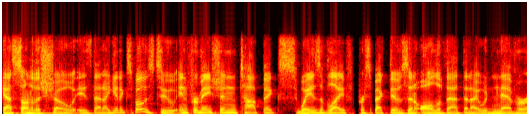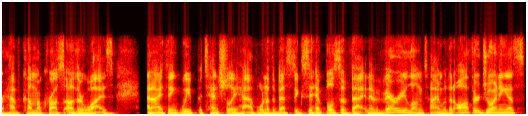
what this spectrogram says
guests onto the show is that I get exposed to information, topics, ways of life, perspectives, and all of that that I would never have come across otherwise. And I think we potentially have one of the best examples of that in a very long time with an author joining us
